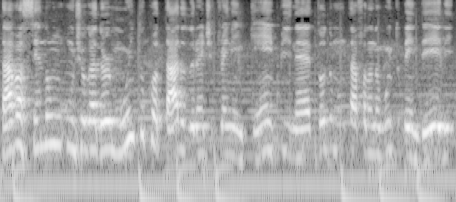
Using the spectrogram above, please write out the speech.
Tava sendo um, um jogador muito cotado durante o training camp, né? Todo mundo tá falando muito bem dele.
